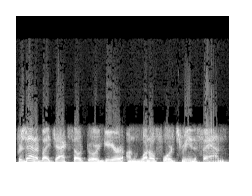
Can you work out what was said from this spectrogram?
presented by Jack's Outdoor Gear on 104.3 The Fan.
